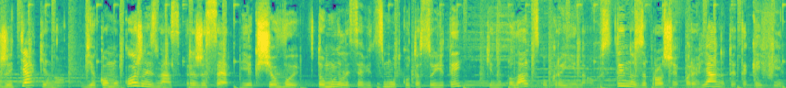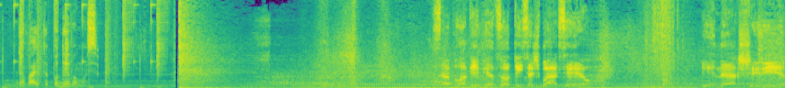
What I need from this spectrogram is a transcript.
Життя кіно, в якому кожен з нас режисер. І Якщо ви втомилися від смутку та суєти, кінопалац Україна гостинно запрошує переглянути такий фільм. Давайте подивимось. Заплати 500 тисяч баксів. Інакше він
